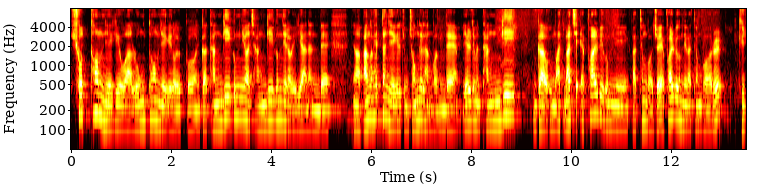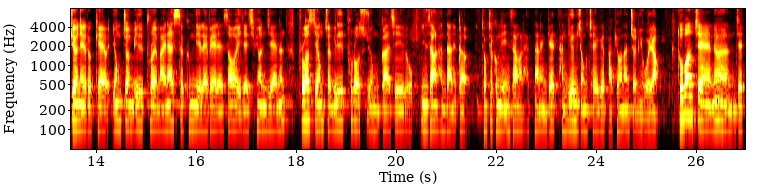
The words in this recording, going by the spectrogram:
쇼텀 얘기와 롱텀 얘기로 있고, 그러니까 단기 금리와 장기 금리라고 얘기하는데, 아, 방금 했던 얘기를 좀 정리를 한 건데, 예를 들면 단기, 그러니까 마- 마치 FRB 금리 같은 거죠. FRB 금리 같은 거를 기존에 이렇게 0.1%의 마이너스 금리 레벨에서 이제 현재는 플러스 0.1% 수준까지 인상을 한다니까 그러니까 정책 금리 인상을 한다는 게 단기 금리 정책의 바- 변환점이고요. 두 번째는 이제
